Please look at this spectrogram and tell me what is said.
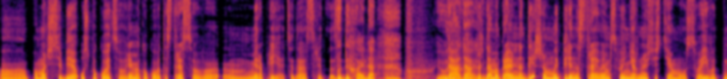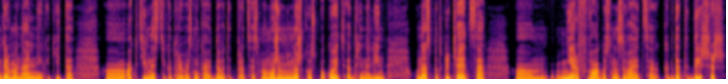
э, помочь себе успокоиться во время какого-то стрессового э, мероприятия. Да? Выдыхай, да? И Да, да. Когда да? мы правильно дышим, мы перенастраиваем свою нервную систему, свои вот гормональные какие-то э, активности, которые возникают да, в этот процесс. Мы можем немножко успокоить адреналин. У нас подключается э, нерв вагус называется. Когда ты дышишь,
